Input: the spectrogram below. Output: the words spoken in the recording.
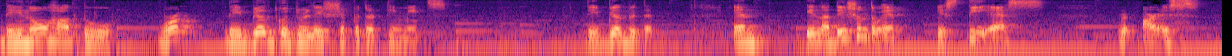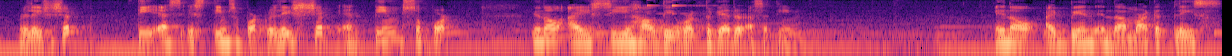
They know how to work, they build good relationship with their teammates. They build with it. And in addition to it is TS, R is relationship, TS is team support, relationship and team support. You know, I see how they work together as a team you know, I've been in the marketplace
